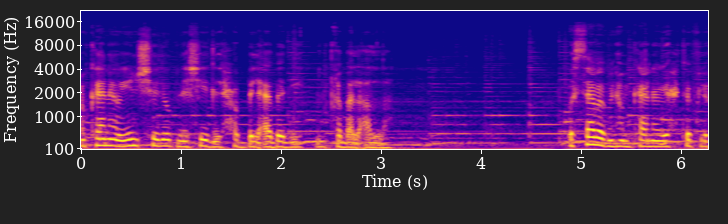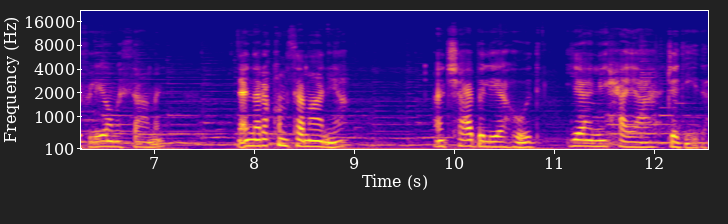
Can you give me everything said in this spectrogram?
وكانوا ينشدوا بنشيد الحب الأبدي من قبل الله. والسبب أنهم كانوا يحتفلوا في اليوم الثامن لأن رقم ثمانية عند شعب اليهود يعني حياة جديدة.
